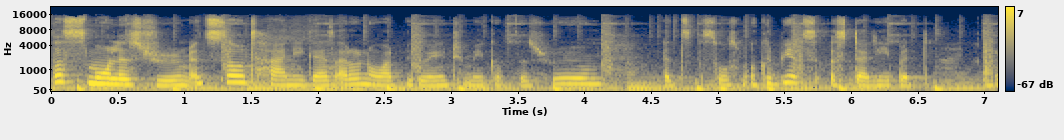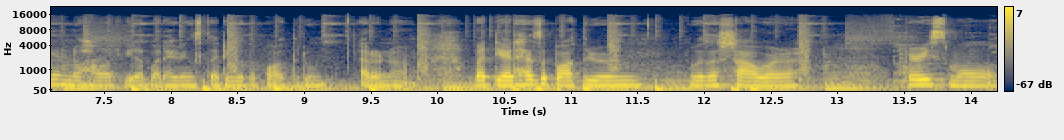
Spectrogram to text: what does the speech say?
the smallest room. It's so tiny guys. I don't know what we're going to make of this room. It's so small it could be it's a study but i don't know how i feel about having a study with a bathroom. I don't know. But yeah it has a bathroom with a shower. Very small.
